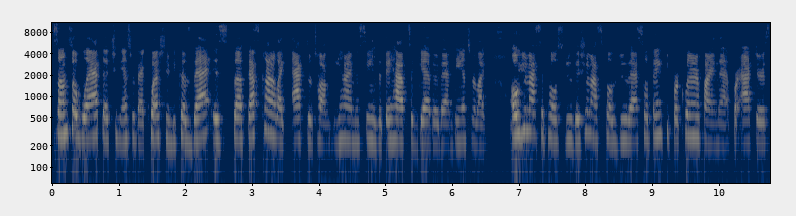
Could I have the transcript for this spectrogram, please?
So I'm so glad that you answered that question because that is stuff that's kind of like actor talk behind the scenes that they have together that banter like, "Oh, you're not supposed to do this. You're not supposed to do that." So thank you for clarifying that for actors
